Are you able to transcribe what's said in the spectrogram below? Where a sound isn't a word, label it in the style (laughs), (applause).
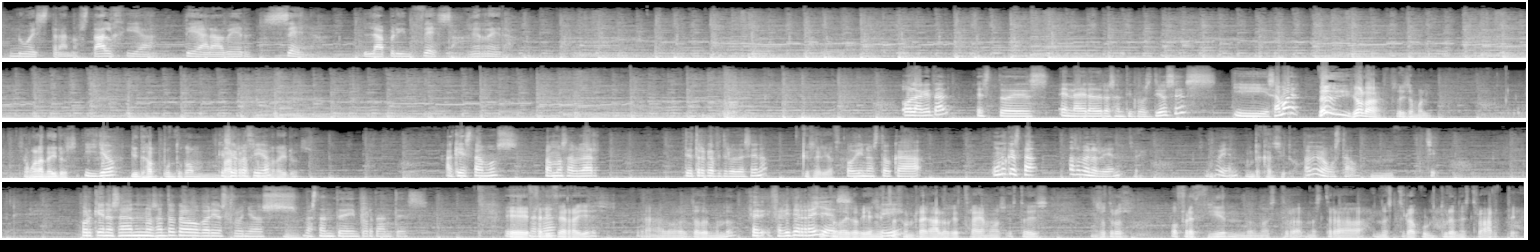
Nuestra nostalgia te hará ver Sena, la princesa guerrera. Hola, ¿qué tal? Esto es En la Era de los Antiguos Dioses. Y Samuel. ¡Hey! Hola, soy Samuel. Samuel Andeiros. Y yo. GitHub.com. Que soy Rocío. Aquí estamos. Vamos a hablar de otro capítulo de escena. ¿Qué sería? Hoy nos toca uno que está más o menos bien. Sí. Muy bien. Un descansito. A mí me ha gustado. Mm. Sí. Porque nos han, nos han tocado varios truños Mm. bastante importantes. Eh, felices Reyes a todo, todo el mundo. Fel- Felices Reyes. Si todo ha ido bien, ¿sí? esto es un regalo que traemos. Esto es nosotros ofreciendo nuestra, nuestra, nuestra cultura, nuestro arte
